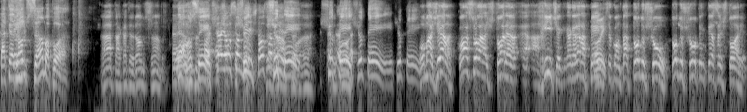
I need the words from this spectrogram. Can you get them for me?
Catedral Tem. de samba, porra. Ah, tá, Catedral do Samba. Não, não sei. Ó, Chaião Sambista, olha o Chutei. Sambista. É. Chutei, chutei, chutei. Ô, Magela, qual a sua história, a a hit, que a galera pede Oi. pra você contar todo show? Todo show tem que ter essa história.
